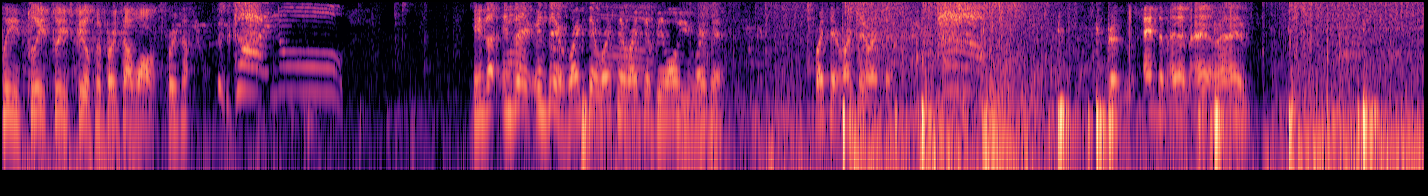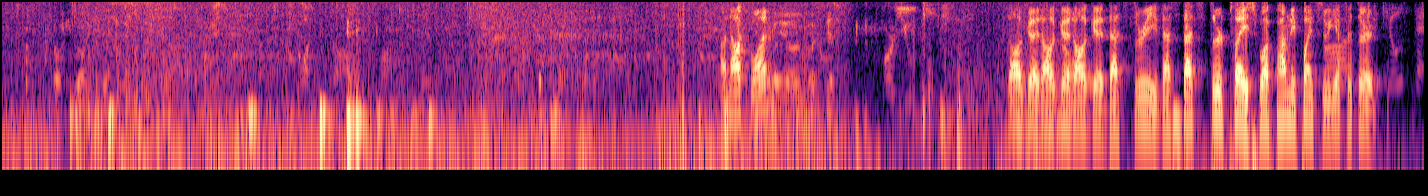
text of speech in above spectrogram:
Please, please, please, feel to break that wall. Break that. God, no! In that, in there, in there, right there, right there, right there, below you, right there. Right there, right there, right there. Good. End him, end him, end him, end him. Go, keep going, keep going. What the fuck? I knocked one. Yo, yo, what's this? Are you kidding? All good. All good. All good. That's three. That's that's third place. What? How many points did we get for third? 10 Kills, 10,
